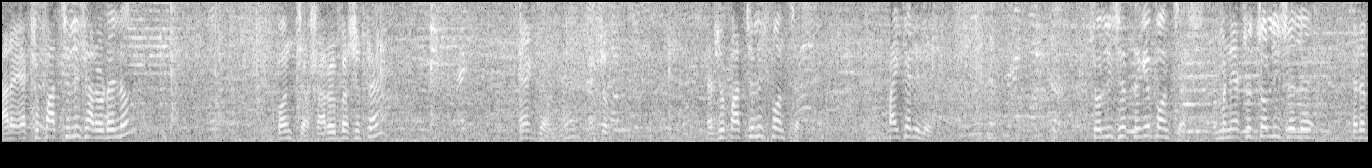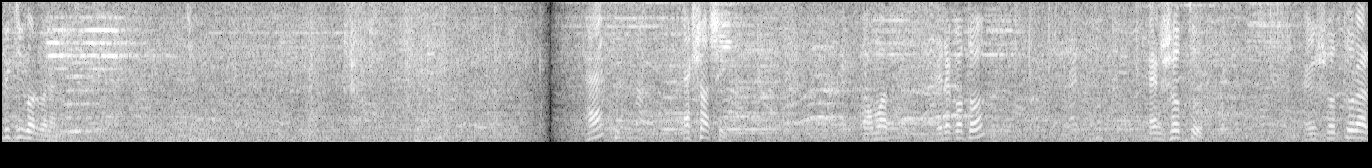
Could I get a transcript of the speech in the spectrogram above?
আর একশো পাঁচচল্লিশ, আর ওটা হলো পঞ্চাশ, আর ওই পাশেরটা? একদম হ্যাঁ? একশো একশো পাঁচচল্লিশ, পঞ্চাশ। পাইকারি রেট। চল্লিশের থেকে পঞ্চাশ। মানে একশো চল্লিশ হলে এটা বিক্রি করবে না হ্যাঁ? একশো আশি। কম আছে। এটা কত? একশো সত্তর। একশো সত্তর আর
